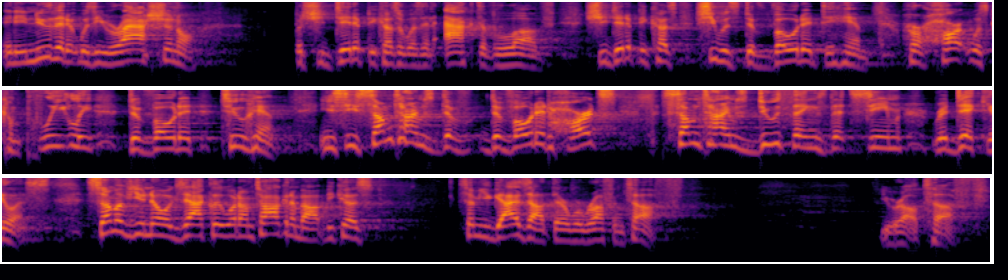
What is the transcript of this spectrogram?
And he knew that it was irrational. But she did it because it was an act of love. She did it because she was devoted to him. Her heart was completely devoted to him. You see, sometimes de- devoted hearts sometimes do things that seem ridiculous. Some of you know exactly what I'm talking about because some of you guys out there were rough and tough. You were all tough.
